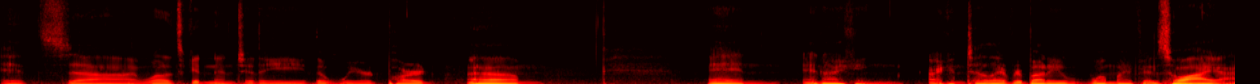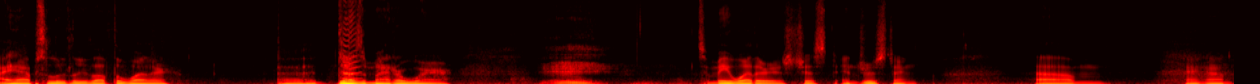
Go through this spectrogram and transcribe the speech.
It's uh well it's getting into the the weird part. Um and and I can I can tell everybody what my fa- so I I absolutely love the weather. Uh doesn't matter where. to me weather is just interesting. Um hang on.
